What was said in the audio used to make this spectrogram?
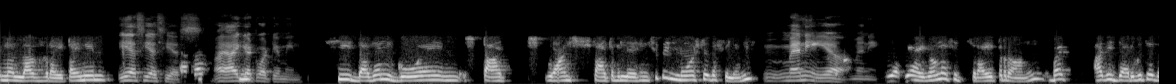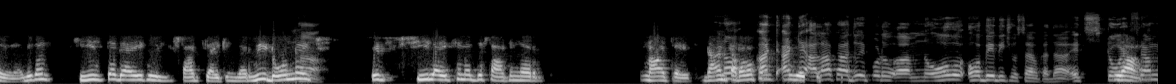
in a love, right? I mean, yes yes yes I, I get what you mean she doesn't go and start wants to start a relationship in most of the films. many yeah many Yeah, yeah, I don't know if it's right or wrong, but అది జరుగుతుంది కదా because He's the guy who starts liking her. We don't know Huh. if, if she likes him at the starting or not, right? దాని తర్వాత అంటే అలా కాదు ఇప్పుడు um, ఓ ఓ బేబీ చూసావు కదా it's Yeah. From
